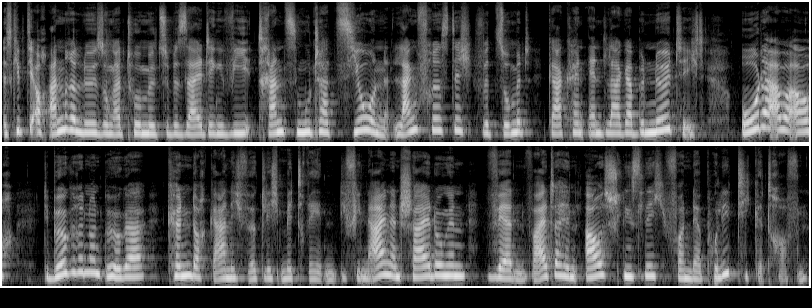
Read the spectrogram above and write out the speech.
es gibt ja auch andere Lösungen, Atommüll zu beseitigen, wie Transmutation. Langfristig wird somit gar kein Endlager benötigt. Oder aber auch die Bürgerinnen und Bürger können doch gar nicht wirklich mitreden. Die finalen Entscheidungen werden weiterhin ausschließlich von der Politik getroffen.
